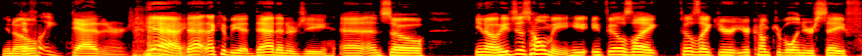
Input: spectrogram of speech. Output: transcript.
You know, Definitely dad energy. yeah, that that could be a dad energy, and and so, you know, he's just homie. He he feels like feels like you're you're comfortable and you're safe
